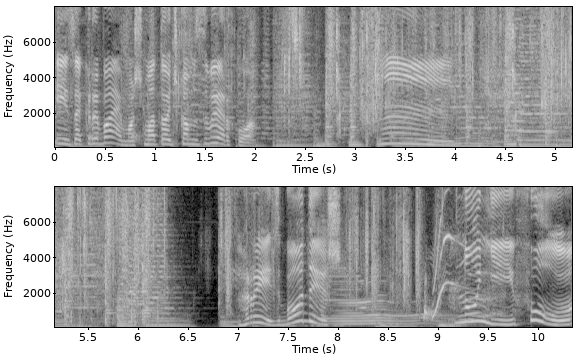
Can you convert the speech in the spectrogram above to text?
І закриваємо шматочком зверху. М. Гризь будеш? Ну ні, фу.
